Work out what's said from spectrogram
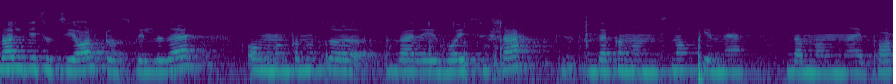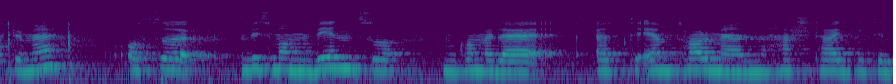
veldig sosialt å spille det. Og man kan også være i voice chat. Der kan man snakke med dem man er i party med. Og så hvis man vinner, så kommer det et entall med en hashtag til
